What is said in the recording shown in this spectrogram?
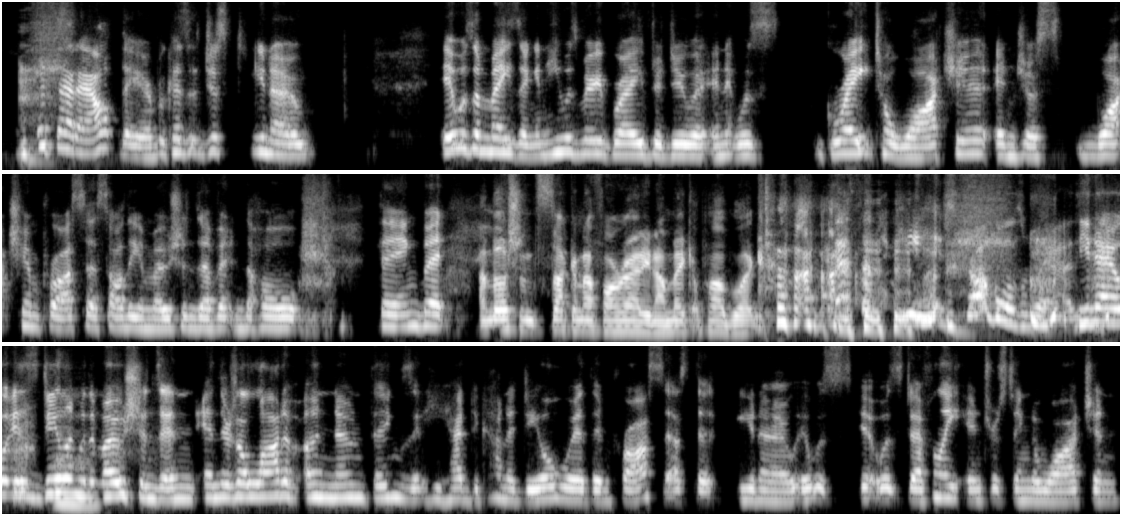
put that out there because it just, you know, it was amazing. And he was very brave to do it. And it was great to watch it and just watch him process all the emotions of it and the whole thing. But emotions suck enough already, and I'll make it public. that's the thing he struggles with, you know, is dealing with emotions, and and there's a lot of unknown things that he had to kind of deal with and process. That you know, it was it was definitely interesting to watch, and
